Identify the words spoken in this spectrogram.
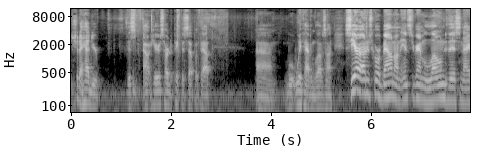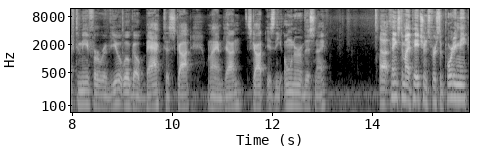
should have had your this out here. It's hard to pick this up without um, with having gloves on. Sierra underscore bound on Instagram loaned this knife to me for a review. It will go back to Scott when I am done. Scott is the owner of this knife. Uh, thanks to my patrons for supporting me,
